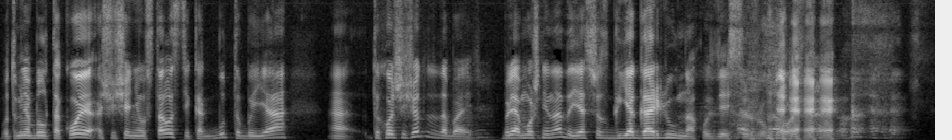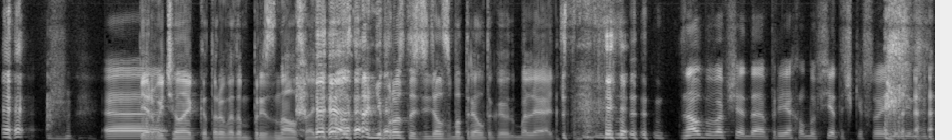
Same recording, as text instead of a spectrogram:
Вот у меня было такое ощущение усталости, как будто бы я... А, ты хочешь еще туда добавить? Бля, может не надо? Я сейчас я горю нахуй здесь сижу. Э, Первый человек, который в этом признался, а не просто сидел, смотрел, такой, блядь. Знал бы вообще, да, приехал бы в сеточке в своей любимой.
